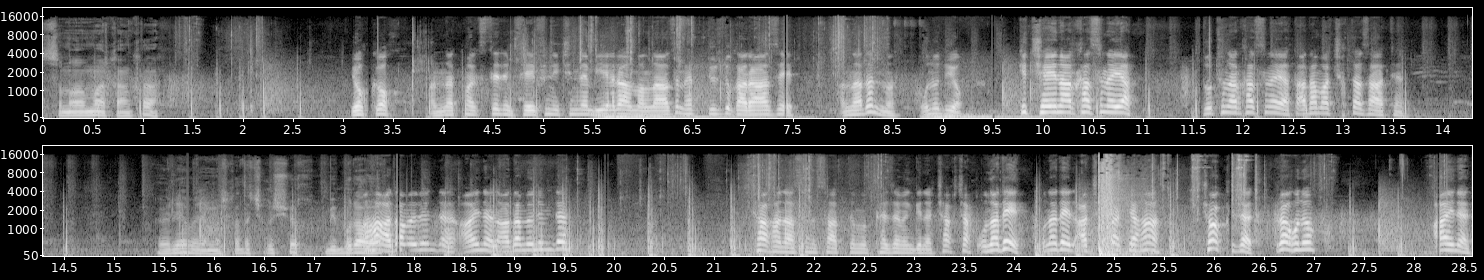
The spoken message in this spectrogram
Smoke'um var kanka. Yok yok. Anlatmak istedim. Seyfin içinden bir yere alman lazım. Hep düzlük arazi. Anladın mı? Onu diyorum. Git şeyin arkasına yat. Loot'un arkasına yat. Adam açıkta zaten. Öyle yapacağım. Başka da çıkış yok. Bir bura Aha var. adam önünde. Aynen adam önümde. Çak anasını sattığımı pezevengine. Çak çak. Ona değil. Ona değil. Açıktaki ha. Çok güzel. Bırak onu. Aynen.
